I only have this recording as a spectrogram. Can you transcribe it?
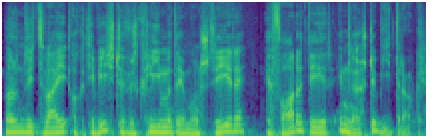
Warum die zwei Aktivisten fürs Klima demonstrieren, erfahren ihr im nächsten Beitrag.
